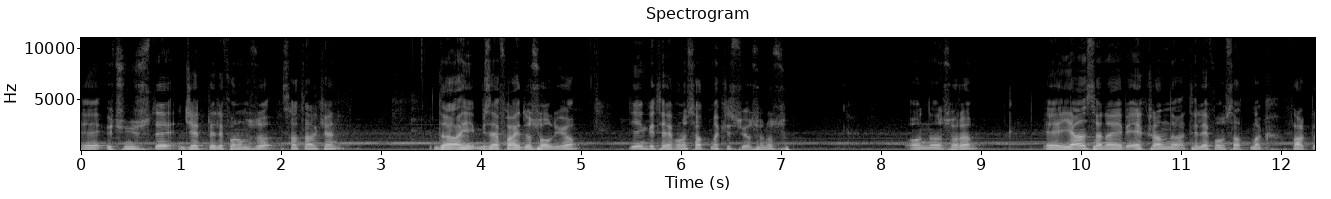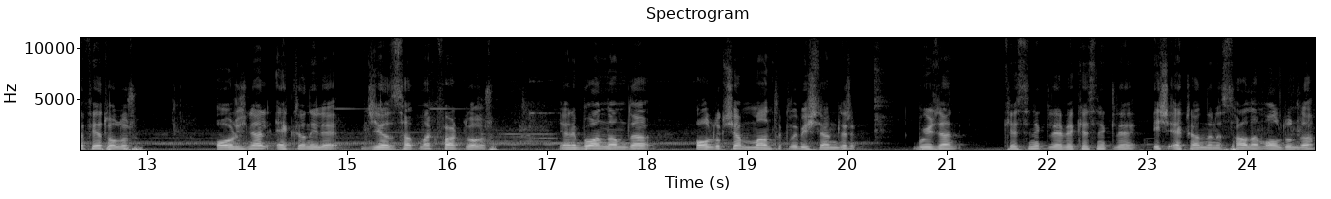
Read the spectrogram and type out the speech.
Ee, üçüncüsü de cep telefonumuzu satarken dahi bize faydası oluyor. Diyelim ki telefonu satmak istiyorsunuz. Ondan sonra e, yan sanayi bir ekranla telefon satmak farklı fiyat olur. Orijinal ekranı ile cihazı satmak farklı olur. Yani bu anlamda oldukça mantıklı bir işlemdir. Bu yüzden kesinlikle ve kesinlikle iç ekranlarınız sağlam olduğunda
